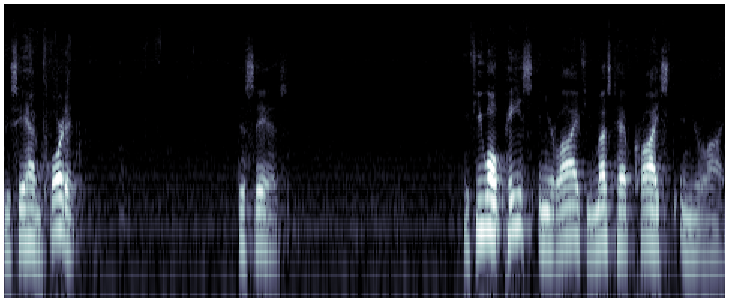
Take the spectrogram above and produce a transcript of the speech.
You see how important this is. If you want peace in your life, you must have Christ in your life.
